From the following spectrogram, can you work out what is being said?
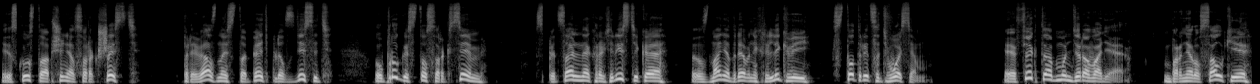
искусство общения 46, привязанность 105 плюс 10, упругость 147, специальная характеристика знание древних реликвий 138. Эффекты обмундирования. Броня русалки,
